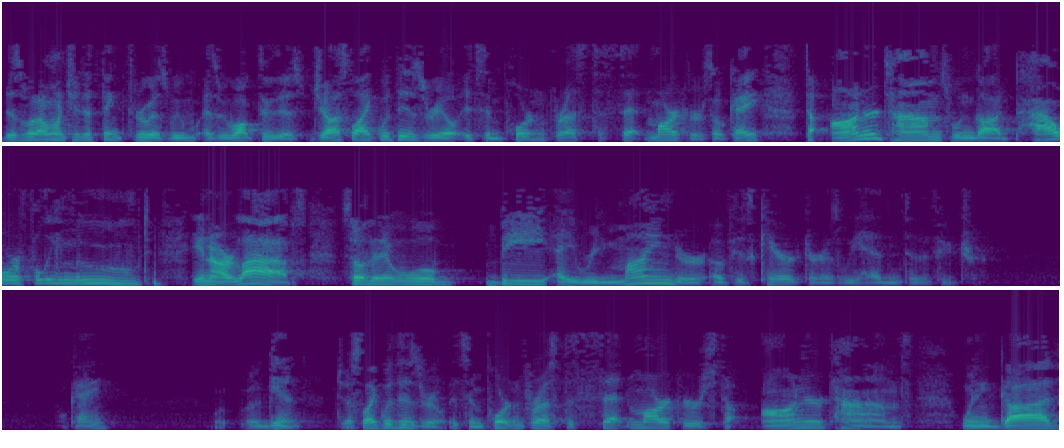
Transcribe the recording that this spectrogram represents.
this is what I want you to think through as we, as we walk through this. Just like with Israel, it's important for us to set markers, okay? To honor times when God powerfully moved in our lives so that it will be a reminder of His character as we head into the future. Okay? Again, just like with Israel, it's important for us to set markers to honor times when God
